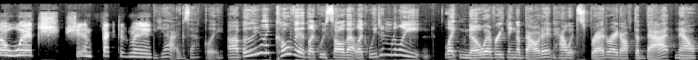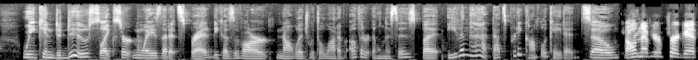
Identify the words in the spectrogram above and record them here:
the witch. She infected me. Yeah, exactly. Uh, but like COVID, like we saw that, like we didn't really like know everything about it, and how it spread right off the bat. Now we can deduce like certain ways that it spread because of our knowledge with a lot of other illnesses but even that that's pretty complicated. So i'll never forget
